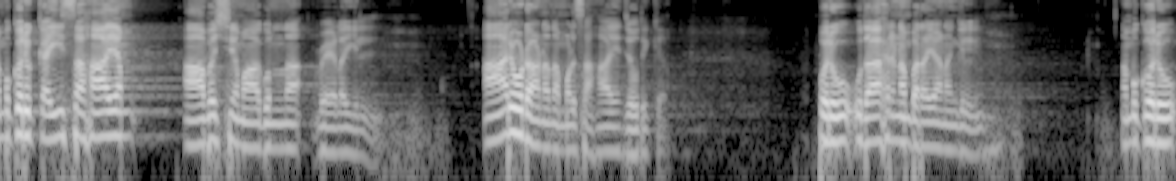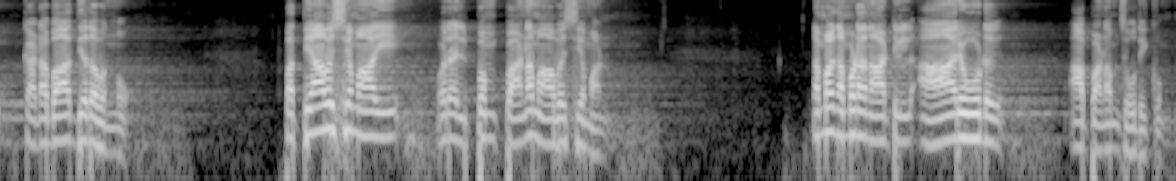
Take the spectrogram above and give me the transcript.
നമുക്കൊരു കൈസഹായം ആവശ്യമാകുന്ന വേളയിൽ ആരോടാണ് നമ്മൾ സഹായം ചോദിക്കുക? ഇപ്പോൾ ഒരു ഉദാഹരണം പറയുകയാണെങ്കിൽ നമുക്കൊരു കടബാധ്യത വന്നു. അപ്പം അത്യാവശ്യമായി ഒരല്പം പണം ആവശ്യമാണ്. നമ്മൾ നമ്മുടെ നാട്ടിൽ ആരോട് ആ പണം ചോദിക്കും?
